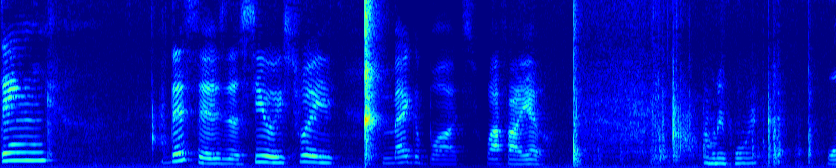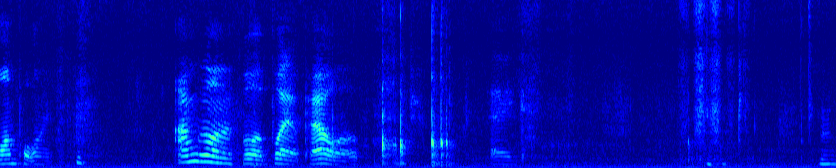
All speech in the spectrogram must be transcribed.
Ding! This is a Series 3 Mega Bloks Raphael. How many points? One point. I'm going for a play a power. Egg.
